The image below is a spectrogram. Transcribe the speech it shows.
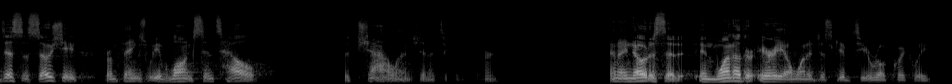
disassociate from things we have long since held. It's a challenge and it's a concern. And I notice that in one other area I want to just give to you real quickly.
